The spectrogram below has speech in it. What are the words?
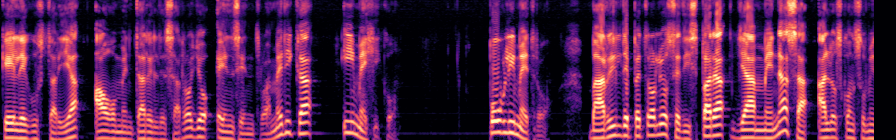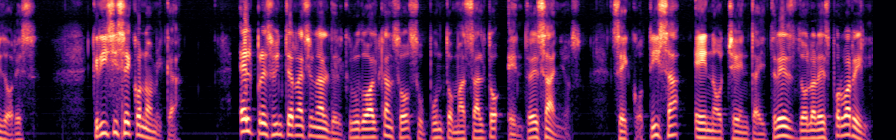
que le gustaría aumentar el desarrollo en Centroamérica y México. Publimetro barril de petróleo se dispara y amenaza a los consumidores. Crisis económica. El precio internacional del crudo alcanzó su punto más alto en tres años. Se cotiza en 83 dólares por barril,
